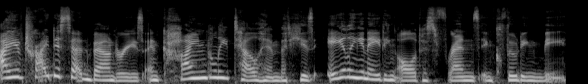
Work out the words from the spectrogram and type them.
I have tried to set boundaries and kindly tell him that he is alienating all of his friends, including me.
